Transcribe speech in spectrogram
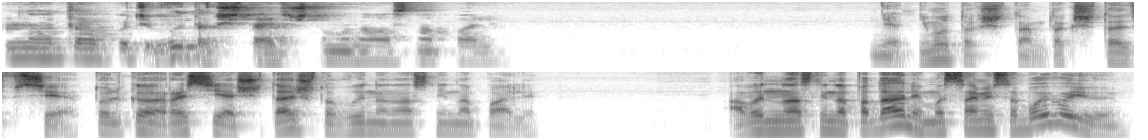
Ну, это вы так считаете, что мы на вас напали. Нет, не мы так считаем, так считают все. Только Россия считает, что вы на нас не напали. А вы на нас не нападали, мы сами собой воюем.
